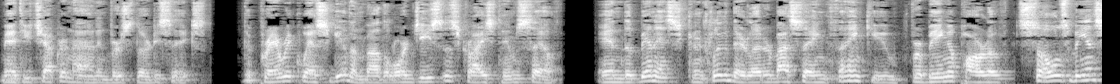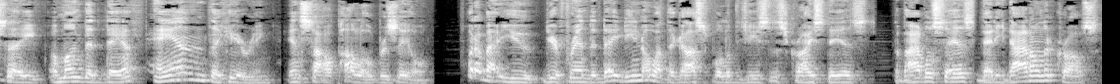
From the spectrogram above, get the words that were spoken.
Matthew chapter 9 and verse 36. The prayer request given by the Lord Jesus Christ himself. And the Bennetts conclude their letter by saying thank you for being a part of souls being saved among the deaf and the hearing in Sao Paulo, Brazil. What about you, dear friend, today? Do you know what the gospel of Jesus Christ is? The Bible says that he died on the cross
